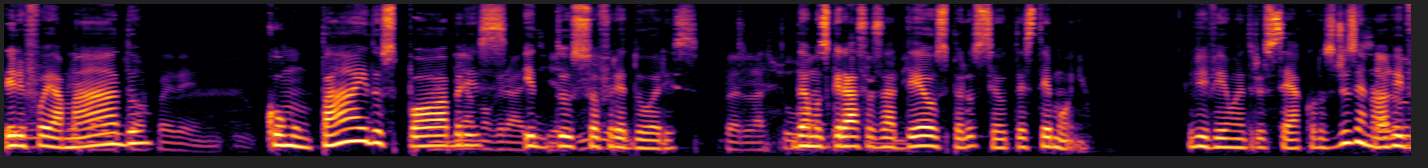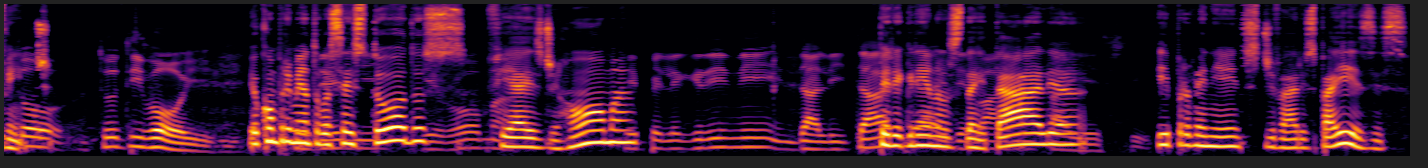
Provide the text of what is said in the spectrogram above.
Ele foi amado como um pai dos pobres e dos sofredores. Damos graças a Deus pelo seu testemunho. Viveu entre os séculos 19 e 20. Eu cumprimento vocês todos, fiéis de Roma, peregrinos da Itália e provenientes de vários países.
